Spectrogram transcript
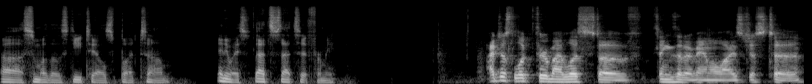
uh, some of those details. But um, anyways, that's that's it for me. I just looked through my list of things that I've analyzed just to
